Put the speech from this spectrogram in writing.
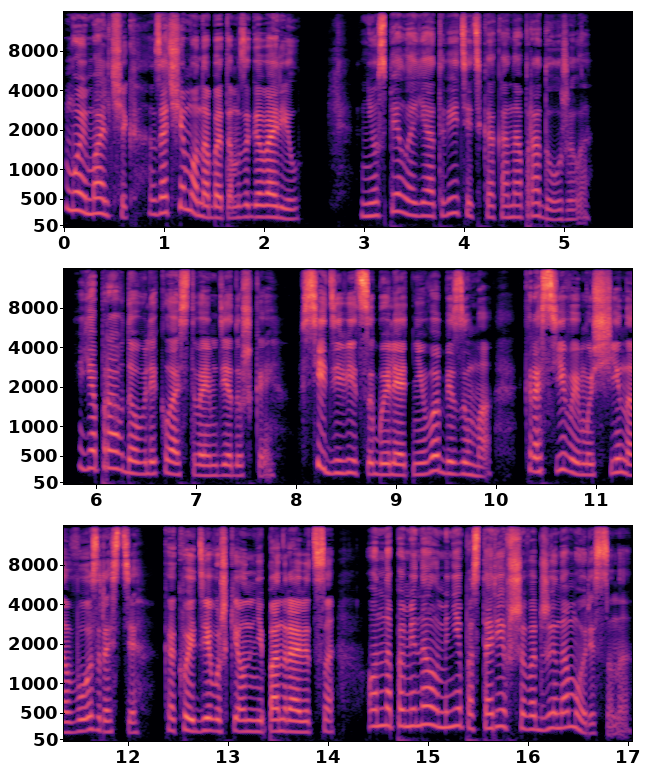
Мой мальчик, зачем он об этом заговорил? Не успела я ответить, как она продолжила. Я правда увлеклась твоим дедушкой. Все девицы были от него без ума. Красивый мужчина в возрасте. Какой девушке он не понравится. Он напоминал мне постаревшего Джина Моррисона.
